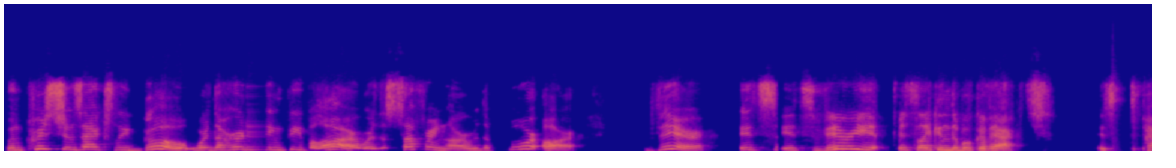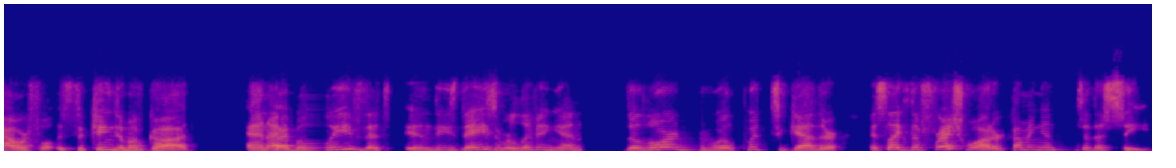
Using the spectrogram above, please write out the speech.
when Christians actually go where the hurting people are, where the suffering are, where the poor are, there it's it's very it's like in the book of Acts. It's powerful. It's the kingdom of God. And I believe that in these days we're living in, the Lord will put together. It's like the fresh water coming into the sea.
